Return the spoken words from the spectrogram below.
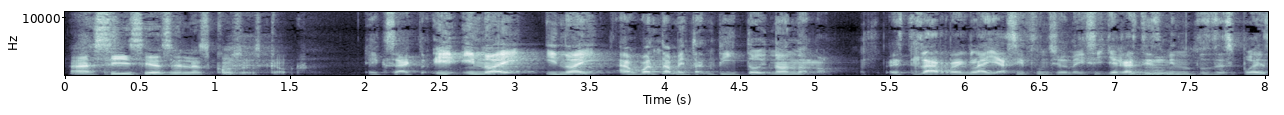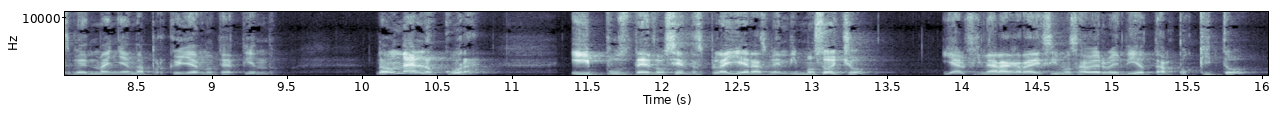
así se hacen las cosas, cabrón. Exacto, y, no hay, y no hay, aguántame tantito, no, no, no, esta es la regla y así funciona, y si llegas 10 minutos después, ven mañana porque yo ya no te atiendo. Da una locura. Y pues de 200 playeras vendimos 8 y al final agradecimos haber vendido tan poquito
